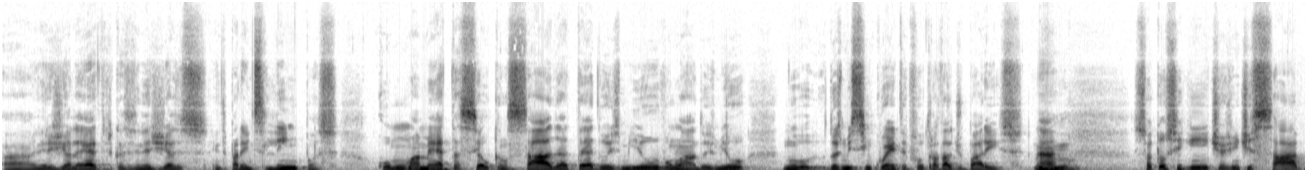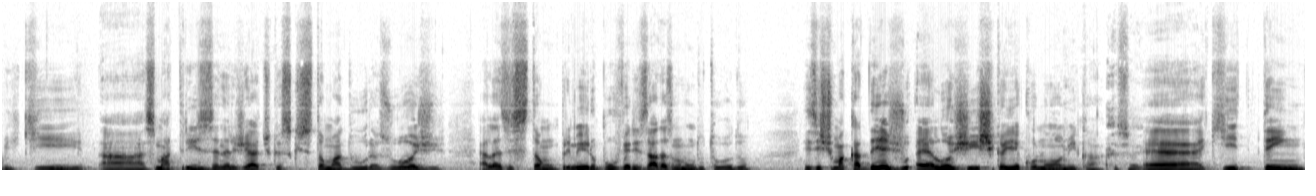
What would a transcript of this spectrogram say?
a energia elétrica, as energias, entre parênteses, limpas, como uma meta a ser alcançada até 2000, vamos lá, 2000, no 2050, que foi o Tratado de Paris. Né? Uhum. Só que é o seguinte, a gente sabe que as matrizes energéticas que estão maduras hoje, elas estão, primeiro, pulverizadas no mundo todo. Existe uma cadeia é, logística e econômica é, que tem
